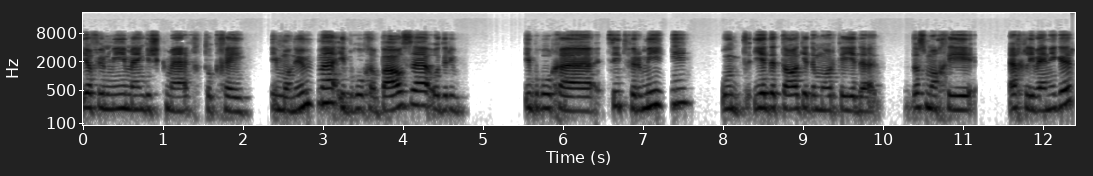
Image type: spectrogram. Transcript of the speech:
ich habe für mich manchmal gemerkt, okay, ich muss nicht mehr, ich brauche eine Pause oder ich, ich brauche Zeit für mich und jeden Tag, jeden Morgen, jeden, das mache ich ein bisschen weniger.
